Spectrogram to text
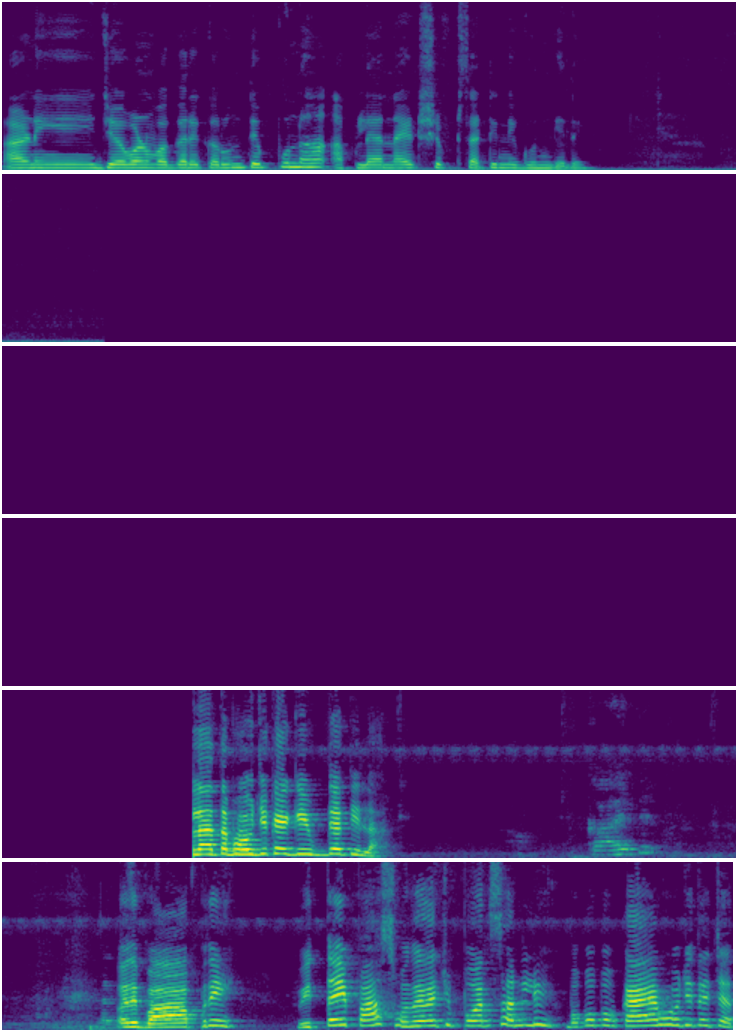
आणि जेवण वगैरे करून ते पुन्हा आपल्या नाईट शिफ्टसाठी निघून गेले. मला आता भाऊजी काय गिफ्ट द्या तिला. अरे बापरे वित्तही पास होणाऱ्याची पर्स आणली. बाबा बाबा काय आहे भाऊजी त्याच्यात?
